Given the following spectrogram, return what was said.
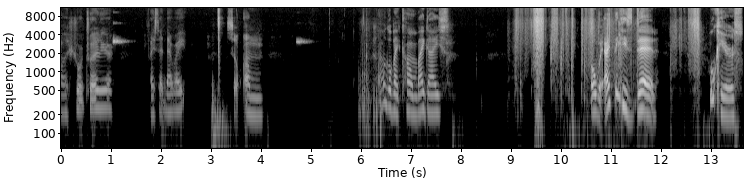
a short trailer, if I said that right. So, um, I'm gonna go back home. Bye, guys. Oh, wait. I think he's dead. Who cares?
